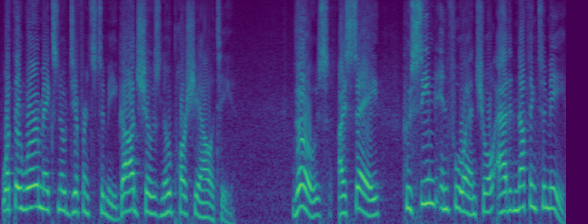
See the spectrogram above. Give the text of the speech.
what they were makes no difference to me. God shows no partiality. Those, I say, who seemed influential added nothing to me.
